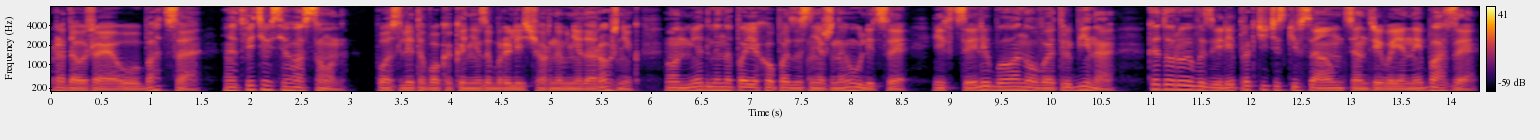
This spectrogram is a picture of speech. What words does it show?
Продолжая улыбаться, ответил Селасон. После того, как они забрались в черный внедорожник, он медленно поехал по заснеженной улице. Их целью была новая трубина, которую возвели практически в самом центре военной базы.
